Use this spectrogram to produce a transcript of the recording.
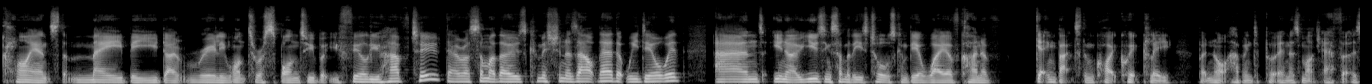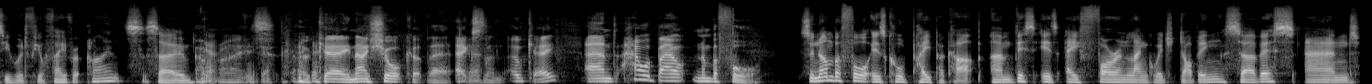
clients that maybe you don't really want to respond to, but you feel you have to. There are some of those commissioners out there that we deal with. And, you know, using some of these tools can be a way of kind of getting back to them quite quickly, but not having to put in as much effort as you would for your favorite clients. So, yeah. Right. okay. Nice shortcut there. Excellent. Okay. And how about number four? So number four is called Papercup. Um, this is a foreign language dubbing service, and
